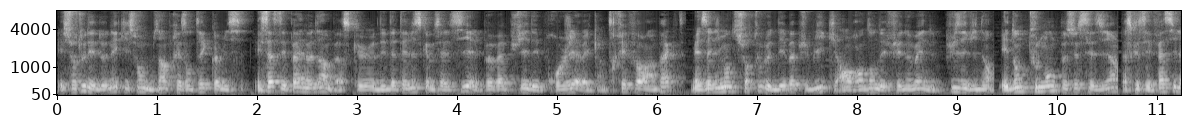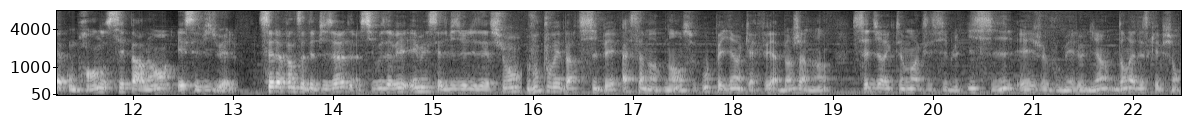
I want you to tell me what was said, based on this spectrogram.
et surtout des données qui sont bien présentées comme ici. Et ça c'est pas anodin, parce que des databases comme celle-ci, elles peuvent appuyer des projets avec un très fort impact, mais elles alimentent surtout le débat public en rendant des phénomènes plus évidents, et dont tout le monde peut se saisir, parce que c'est facile à comprendre, c'est parlant et c'est visuel. C'est la fin de cet épisode, si vous avez aimé cette visualisation, vous pouvez participer à sa maintenance ou payer un café à Benjamin, c'est directement accessible ici et je vous mets le lien dans la description.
